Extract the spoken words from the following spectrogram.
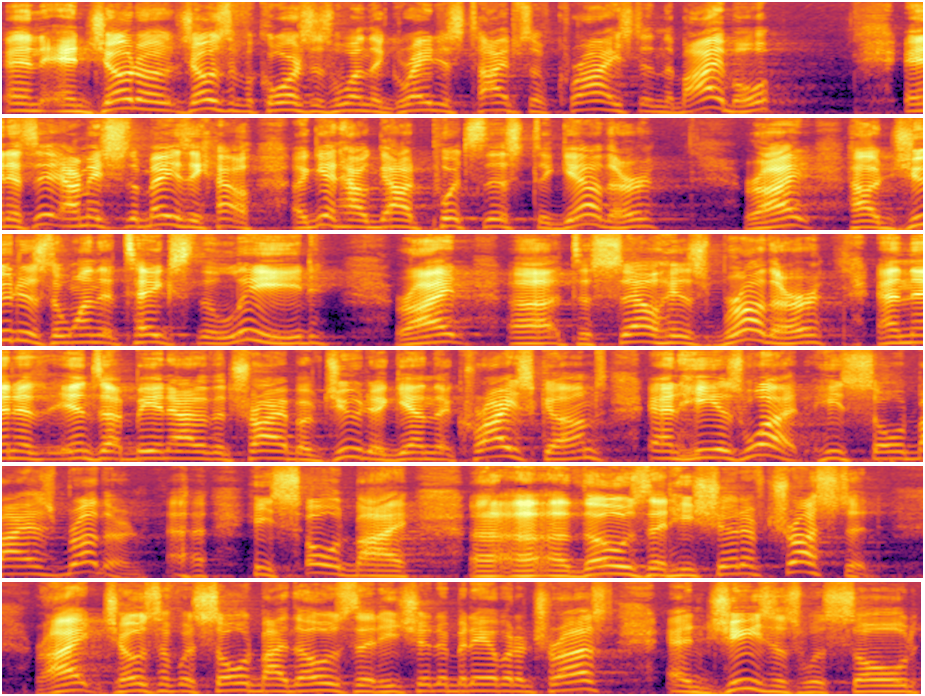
And, and Joseph, of course, is one of the greatest types of Christ in the Bible. And it's, I mean, it's amazing how, again, how God puts this together right? How Judah's the one that takes the lead, right, uh, to sell his brother, and then it ends up being out of the tribe of Judah again that Christ comes, and he is what? He's sold by his brethren. He's sold by uh, uh, uh, those that he should have trusted. Right? Joseph was sold by those that he should have been able to trust, and Jesus was sold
